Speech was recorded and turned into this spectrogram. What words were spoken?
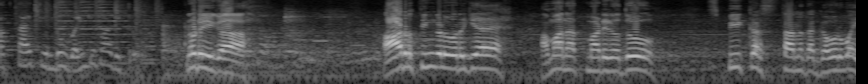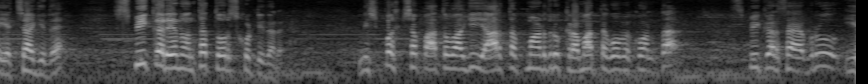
ಆಗ್ತಾ ಇತ್ತು ಎಂದು ವ್ಯಂಗ್ಯವಾಡಿದ್ರು ನೋಡಿ ಈಗ ಆರು ತಿಂಗಳವರೆಗೆ ಅಮಾನತ್ ಮಾಡಿರೋದು ಸ್ಪೀಕರ್ ಸ್ಥಾನದ ಗೌರವ ಹೆಚ್ಚಾಗಿದೆ. ಸ್ಪೀಕರ್ ಏನು ಅಂತ ತೋರಿಸ್ಕೊಟ್ಟಿದ್ದಾರೆ. ನಿಷ್ಪಕ್ಷಪಾತವಾಗಿ ಯಾರು ತಪ್ಪು ಮಾಡಿದ್ರು ಕ್ರಮ ತಗೋಬೇಕು ಅಂತ ಸ್ಪೀಕರ್ ಸಾಹೇಬರು ಈ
